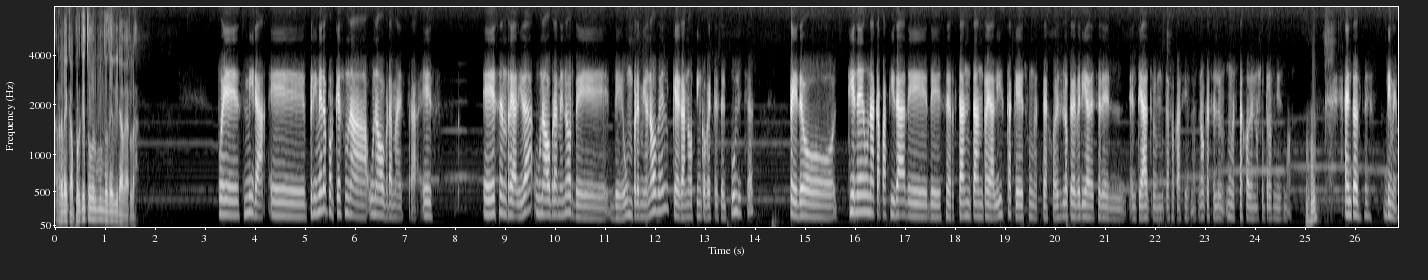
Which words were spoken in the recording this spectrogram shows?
Rebeca? ¿Por qué todo el mundo debe ir a verla? Pues mira, eh, primero porque es una, una obra maestra. Es, es en realidad una obra menor de, de un premio Nobel que ganó cinco veces el Pulitzer, pero tiene una capacidad de, de ser tan tan realista que es un espejo. Es lo que debería de ser el, el teatro en muchas ocasiones, ¿no? Que es el- un espejo de nosotros mismos. Entonces, dime.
